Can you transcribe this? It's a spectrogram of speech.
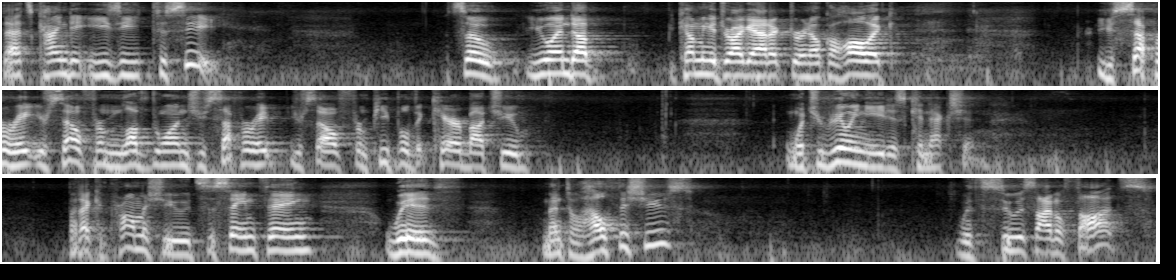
that's kind of easy to see. So you end up becoming a drug addict or an alcoholic. You separate yourself from loved ones, you separate yourself from people that care about you. What you really need is connection. But I can promise you it's the same thing with mental health issues, with suicidal thoughts,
